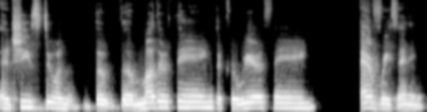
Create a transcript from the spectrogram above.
And she's doing the the mother thing, the career thing, everything.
